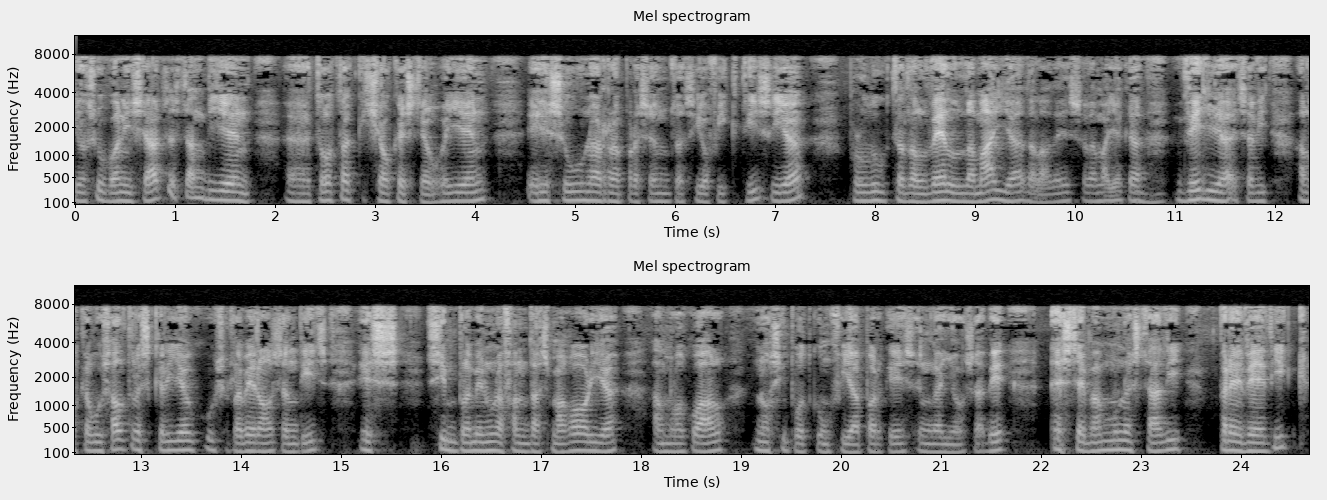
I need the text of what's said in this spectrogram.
i els Upanishads estan dient eh, tot això que esteu veient és una representació fictícia producte del vel de Maia, de la deessa de Maia, que vella, és a dir, el que vosaltres creieu que us reveren els sentits és simplement una fantasmagòria amb la qual no s'hi pot confiar perquè és enganyosa. Bé, estem en un estadi prevèdic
